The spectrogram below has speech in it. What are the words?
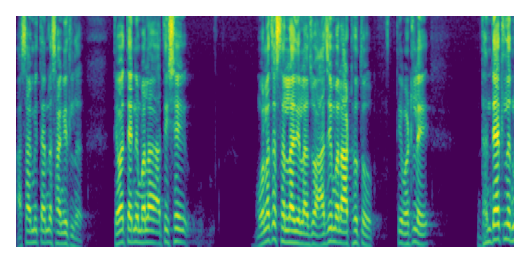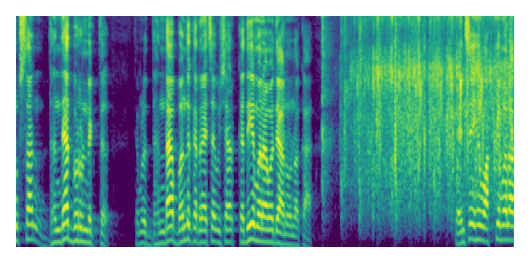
असं आम्ही त्यांना सांगितलं. तेव्हा त्यांनी मला अतिशय मोलाचा सल्ला दिला जो आजही मला आठवतो. ते म्हटले धंद्यातलं नुकसान धंद्यात भरून निघतं. त्यामुळे धंदा बंद करण्याचा विचार कधीही मनामध्ये आणू नका. त्यांचं हे वाक्य मला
